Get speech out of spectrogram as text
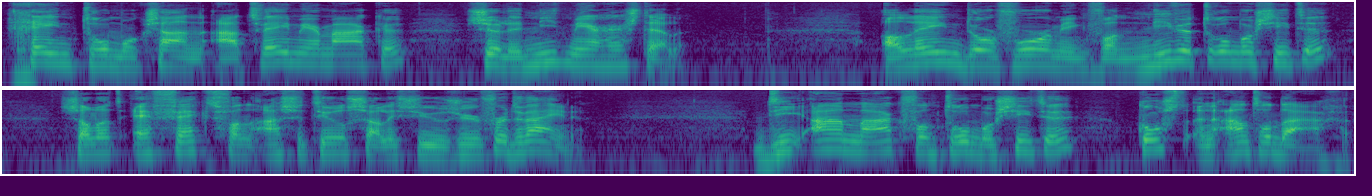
geen tromboxaan A2 meer maken, zullen niet meer herstellen. Alleen door vorming van nieuwe trombocyten zal het effect van acetylsalicylzuur verdwijnen. Die aanmaak van trombocyten kost een aantal dagen.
